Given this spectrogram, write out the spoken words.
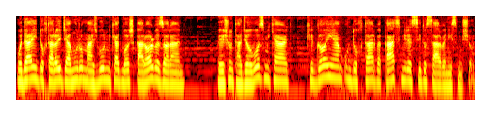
اودای دخترای جمعور رو مجبور می‌کرد باش قرار بذارن. بهشون تجاوز می‌کرد که گاهی هم اون دختر به قتل می‌رسید و سر به نیست می‌شد.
